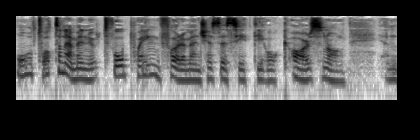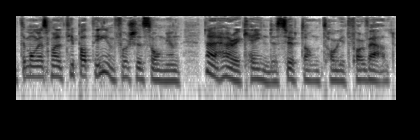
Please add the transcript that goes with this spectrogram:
Och Tottenham är nu två poäng före Manchester City och Arsenal. Inte många som hade tippat det inför säsongen när Harry Kane dessutom tagit farväl.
